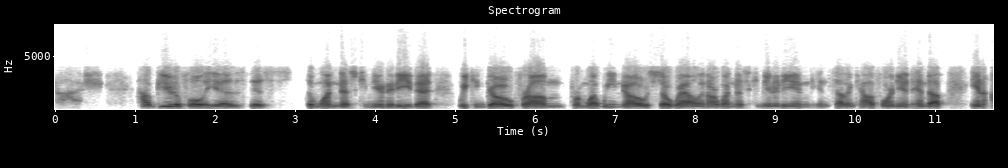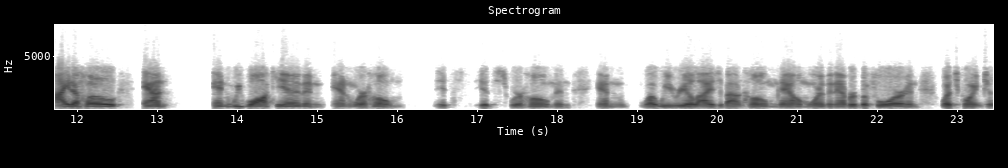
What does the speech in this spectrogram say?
gosh, how beautiful is this the oneness community that we can go from from what we know so well in our oneness community in, in Southern California and end up in Idaho and and we walk in and, and we're home. It's it's we're home and and what we realize about home now more than ever before and what's going to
